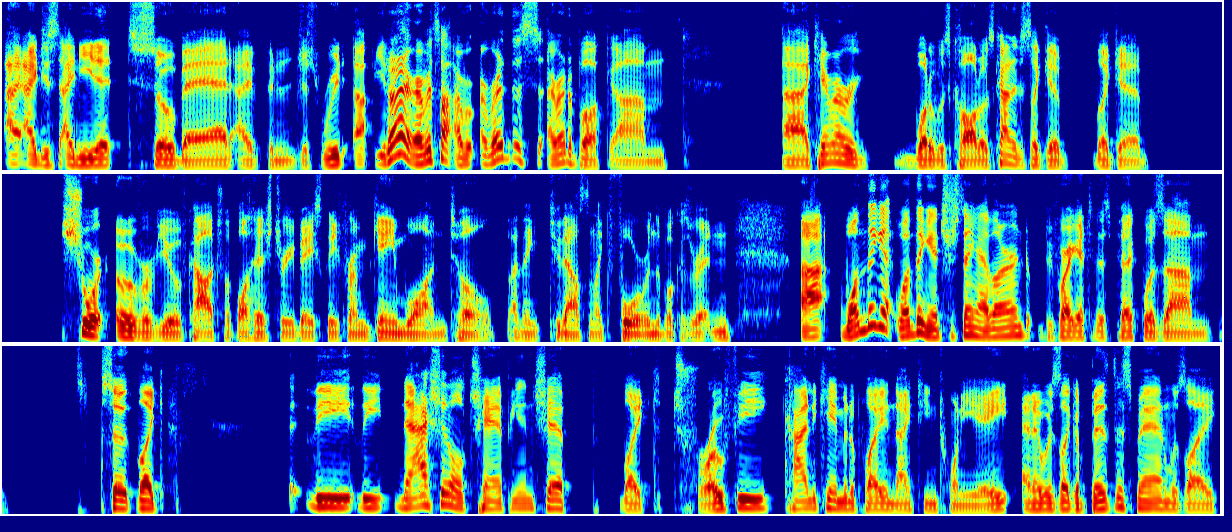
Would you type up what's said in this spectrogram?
I, I just I need it so bad. I've been just read. Uh, you know, I read I I read this. I read a book. Um, uh, I can't remember what it was called. It was kind of just like a like a short overview of college football history, basically from game one till I think 2004 when the book was written. Uh, one thing, one thing interesting I learned before I get to this pick was, um, so like the the national championship like trophy kind of came into play in 1928, and it was like a businessman was like,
